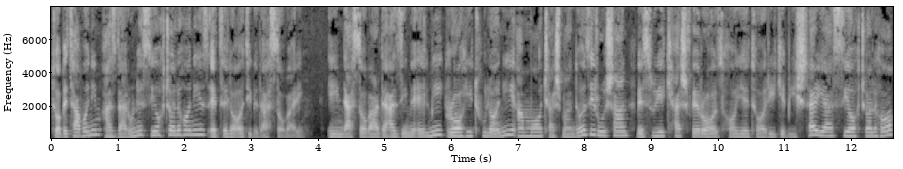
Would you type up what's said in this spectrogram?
تا بتوانیم از درون سیاهچاله ها نیز اطلاعاتی به دست آوریم. این دستاورد عظیم علمی راهی طولانی اما چشماندازی روشن به سوی کشف رازهای تاریک بیشتری از سیاهچاله ها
